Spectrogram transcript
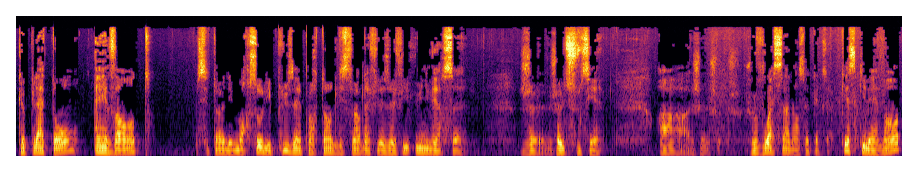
que Platon invente. C'est un des morceaux les plus importants de l'histoire de la philosophie universelle. Je, le soutiens. Ah, je, vois ça dans ce texte. Qu'est-ce qu'il invente?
